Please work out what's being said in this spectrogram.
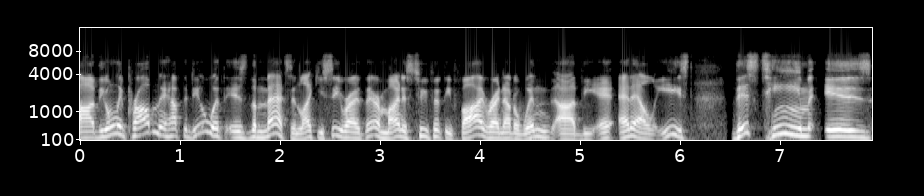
Uh, the only problem they have to deal with is the Mets. And like you see right there, minus 255 right now to win uh, the NL East. This team is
